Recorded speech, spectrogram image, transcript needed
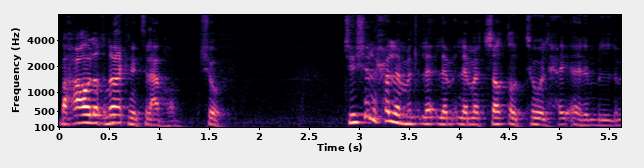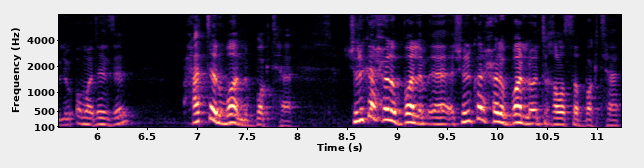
بحاول اقنعك انك تلعبهم. شوف. شي الحلو لما لما, تشغل two الحي... لما تنزل؟ حتى ال one بوقتها. شنو كان حلو ب one لما... شنو كان حلو ب one لو أنت خلصت بوقتها؟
